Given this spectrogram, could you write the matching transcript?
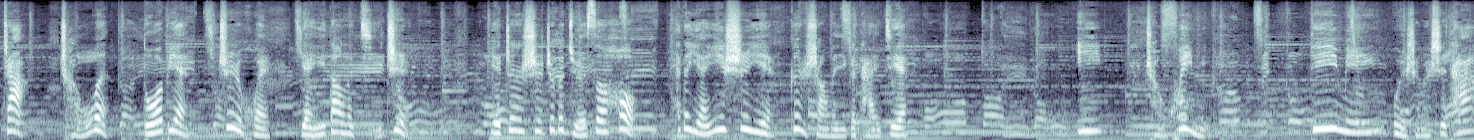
诈、沉稳、多变、智慧演绎到了极致。也正是这个角色后，他的演艺事业更上了一个台阶。一，陈慧敏，第一名为什么是他？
